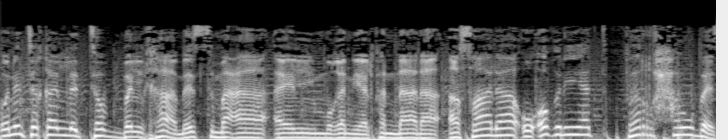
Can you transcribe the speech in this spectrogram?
وننتقل للتوب الخامس مع المغنية الفنانة أصالة وأغنية فرحة وبس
